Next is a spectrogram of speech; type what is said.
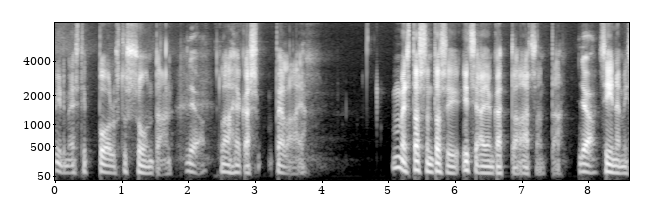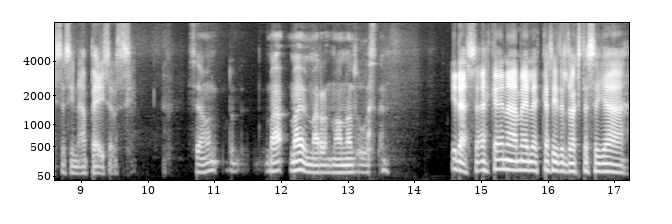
ilmeisesti puolustussuuntaan. Joo. lahjakas pelaaja. Mun mielestä tossa on tosi, itse aion katsoa Atlantaa Joo, siinä, missä sinä Pacersi. se on, mä, mä ymmärrän, mä annan sulle sen. Idässä ehkä enää meille käsiteltäväksi tässä jää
